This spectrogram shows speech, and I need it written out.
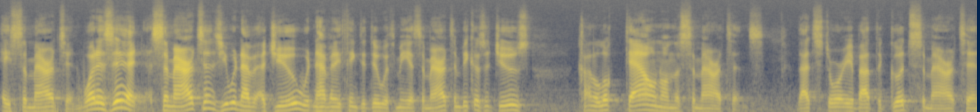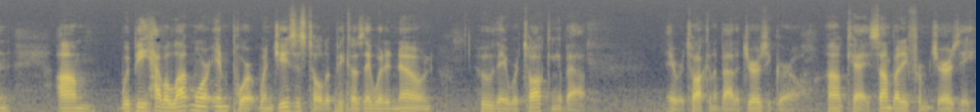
a Samaritan. What is it? Samaritans, you wouldn't have, a Jew wouldn't have anything to do with me, a Samaritan, because the Jews kind of look down on the Samaritans that story about the Good Samaritan um, would be have a lot more import when Jesus told it because they would have known who they were talking about. They were talking about a Jersey girl. Okay, somebody from Jersey.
